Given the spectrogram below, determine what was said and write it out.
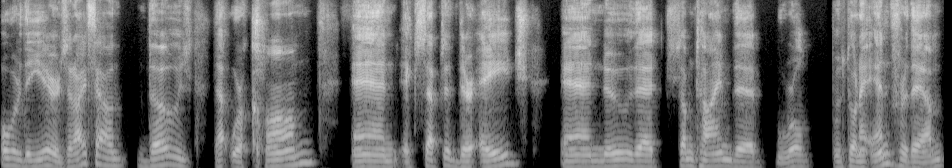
over the years. And I found those that were calm and accepted their age and knew that sometime the world was going to end for them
